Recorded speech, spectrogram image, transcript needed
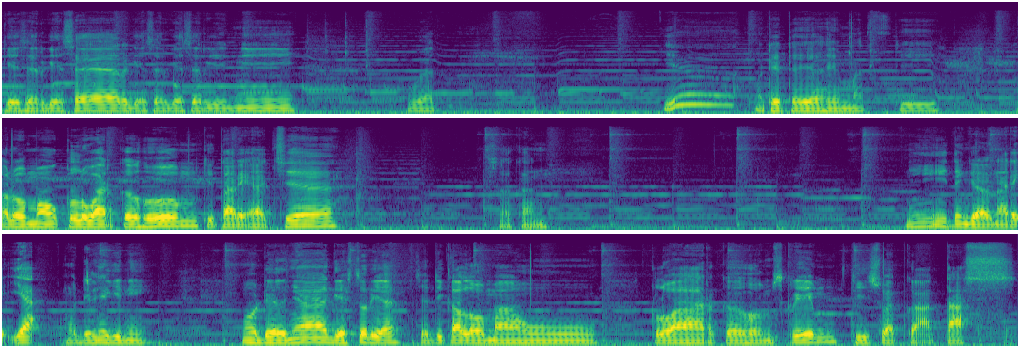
geser-geser, geser-geser ini buat ya ada daya hemat di kalau mau keluar ke home ditarik aja. Misalkan. Ini tinggal narik ya modelnya gini. Modelnya gestur ya. Jadi kalau mau keluar ke home screen di swipe ke atas.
